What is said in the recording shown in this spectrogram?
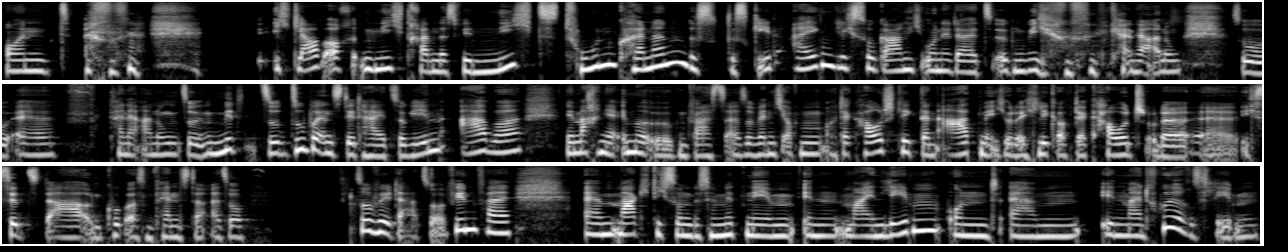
Und ich glaube auch nicht dran, dass wir nichts tun können. Das, das geht eigentlich so gar nicht, ohne da jetzt irgendwie, keine Ahnung, so, äh, keine Ahnung, so mit, so super ins Detail zu gehen. Aber wir machen ja immer irgendwas. Also wenn ich auf, dem, auf der Couch liege, dann atme ich oder ich liege auf der Couch oder äh, ich sitze da und gucke aus dem Fenster. Also so viel dazu. Auf jeden Fall ähm, mag ich dich so ein bisschen mitnehmen in mein Leben und ähm, in mein früheres Leben.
